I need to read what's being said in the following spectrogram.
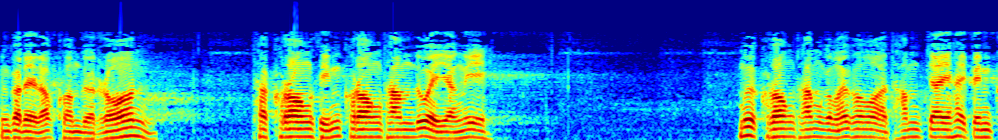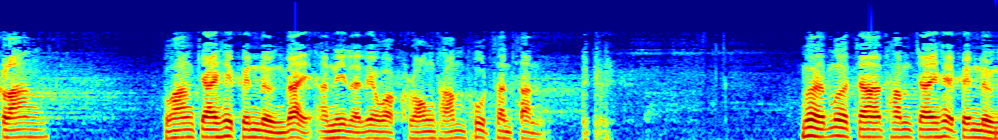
มันก็ได้รับความเดือดร้อน ถ้าครองศีลครองธรรมด้วยอย่างนี้ เมื่อครองธรรมก็หมายความว่าทำใจให้เป็นกลาง วางใจให้เป็นหนึ่งได้ อันนี้แหละเรียกว่าครองธรรมพูดสั้น ๆ เมื่อเมื่อจะทำใจให้เป็นหนึ่ง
